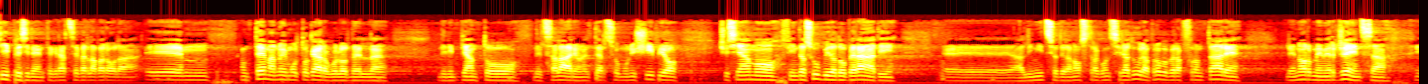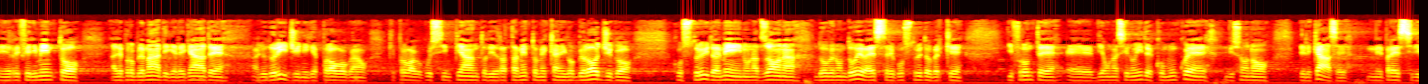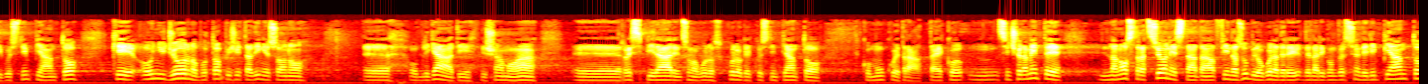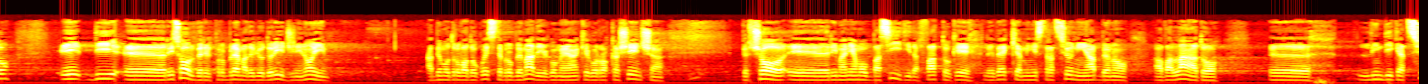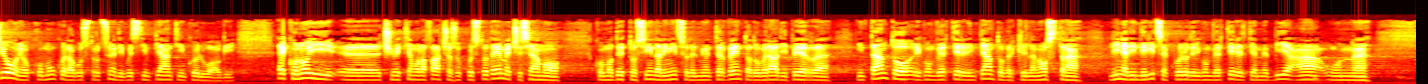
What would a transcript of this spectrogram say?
Sì, Presidente, grazie per la parola. È ehm, un tema a noi molto caro, quello del, dell'impianto del salario nel terzo municipio. Ci siamo fin da subito adoperati eh, all'inizio della nostra consigliatura proprio per affrontare l'enorme emergenza in riferimento alle problematiche legate agli odorigini che provocano, che provocano questo impianto di trattamento meccanico biologico costruito, ahimè, in una zona dove non doveva essere costruito perché di fronte eh, vi è un asilo nido e comunque vi sono delle case nei pressi di questo impianto che ogni giorno purtroppo i cittadini sono eh, obbligati diciamo, a eh, respirare insomma, quello, quello, che questo impianto comunque tratta. Ecco, mh, sinceramente la nostra azione è stata fin da subito quella de della riconversione dell'impianto e di eh, risolvere il problema degli odorigini. Noi abbiamo trovato queste problematiche come anche con Rocca Cencia, perciò eh, rimaniamo basiti dal fatto che le vecchie amministrazioni abbiano avallato eh, l'indicazione o comunque la costruzione di questi impianti in quei luoghi. Ecco, noi eh, ci mettiamo la faccia su questo tema e ci siamo, come ho detto sin dall'inizio del mio intervento, adoperati per intanto riconvertire l'impianto perché la nostra linea di indirizzo è quello di riconvertire il TMB a un,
